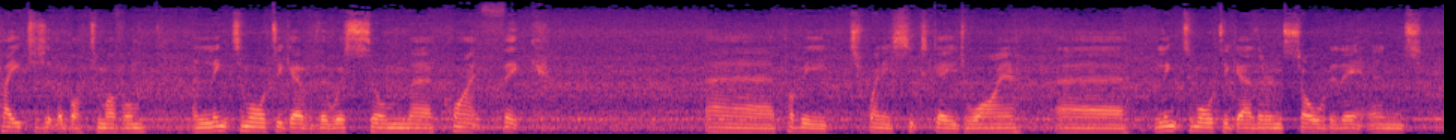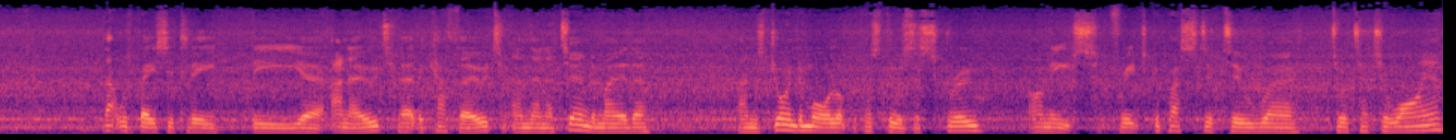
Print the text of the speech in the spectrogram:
plate is at the bottom of them and linked them all together there was some uh, quite thick, uh, probably 26 gauge wire. Uh, linked them all together and soldered it, and that was basically the uh, anode, uh, the cathode. And then I turned them over and joined them all up because there was a screw on each for each capacitor to uh, to attach a wire.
